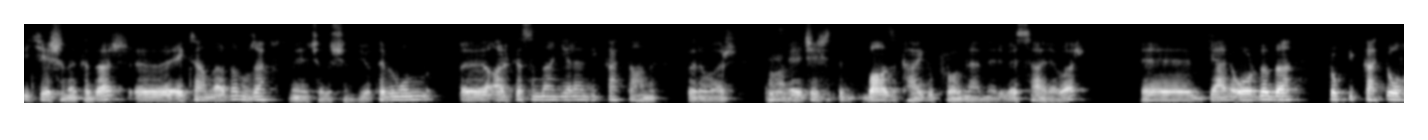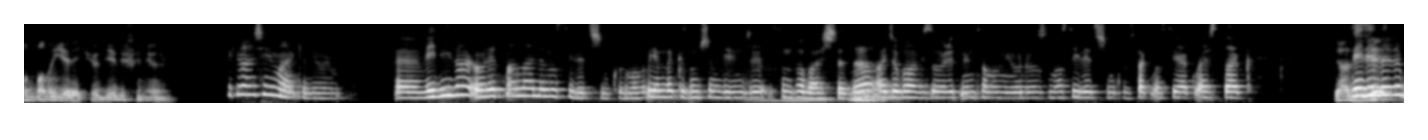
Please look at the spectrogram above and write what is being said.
2 yaşına kadar e, ekranlardan uzak tutmaya çalışın diyor. Tabii onun e, arkasından gelen dikkat dağınıklıkları var. E, çeşitli bazı kaygı problemleri vesaire var. E, yani orada da çok dikkatli olunmalı gerekiyor diye düşünüyorum. Peki ben şeyi merak ediyorum. Ee, veliler öğretmenlerle nasıl iletişim kurmalı? Benim de kızım şimdi birinci sınıfa başladı. Hı. Acaba biz öğretmeni tanımıyoruz. Nasıl iletişim kursak, nasıl yaklaşsak? Ya Z, Velileri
